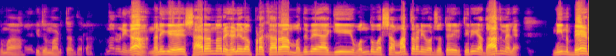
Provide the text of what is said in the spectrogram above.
ತುಂಬ ಇದು ಮಾಡ್ತಾ ಇದ್ದಾರೆ. ಅರುಣ್, ಈಗ ನನಗೆ ಶಾರನ್ ಅವರು ಹೇಳಿರೋ ಪ್ರಕಾರ ಮದುವೆ ಆಗಿ ಒಂದು ವರ್ಷ ಮಾತ್ರ ನೀವು ಅವ್ರ ಜೊತೆ ಇರ್ತೀರಿ. ಅದಾದ್ಮೇಲೆ ನೀನು ಬೇಡ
